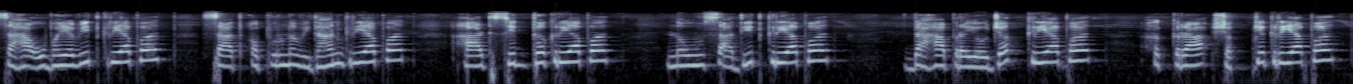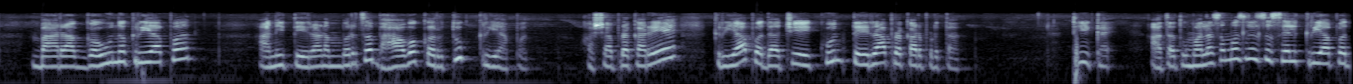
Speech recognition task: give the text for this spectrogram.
सहा उभयविध क्रियापद सात अपूर्ण विधान क्रियापद आठ सिद्ध क्रियापद नऊ साधित क्रियापद दहा प्रयोजक क्रियापद अकरा शक्य क्रियापद बारा गौण क्रियापद आणि तेरा नंबरचं भावकर्तुक क्रियापद. अशा प्रकारे क्रियापदाचे एकूण तेरा प्रकार पडतात. ठीक आहे. आता तुम्हाला समजलंच असेल क्रियापद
